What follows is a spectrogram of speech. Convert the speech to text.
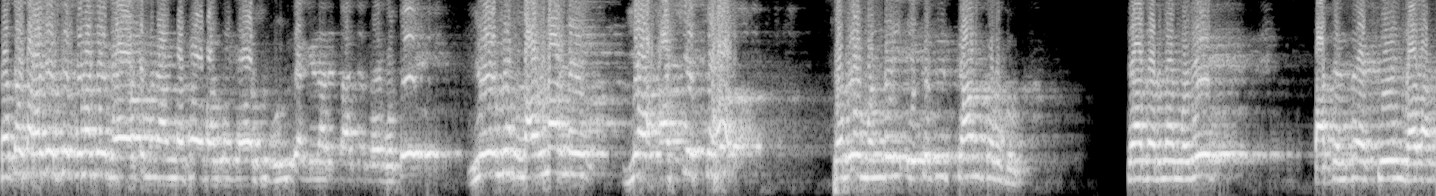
सतत आदर्श कोणाचा घ्यावा होता म्हणे अण्णासाहेबांचा घ्यावा अशी भूमिका घेणारे तात्यासाहेब होते. निवडणूक लागणार नाही या आशेसह सर्व मंडळी एकत्रित काम करत होते. त्या दरम्यानमध्ये तात्यांचा ऍक्सिडेंट झाला.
